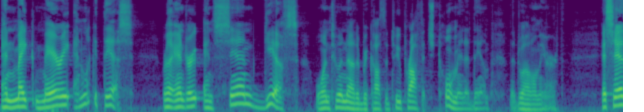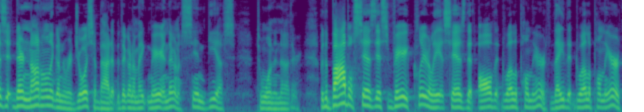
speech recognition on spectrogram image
and make merry. And look at this Brother Andrew, and send gifts one to another because the two prophets tormented them that dwell on the earth. It says that they're not only going to rejoice about it, but they're going to make merry and they're going to send gifts to one another. But the Bible says this very clearly. It says that all that dwell upon the earth, they that dwell upon the earth,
